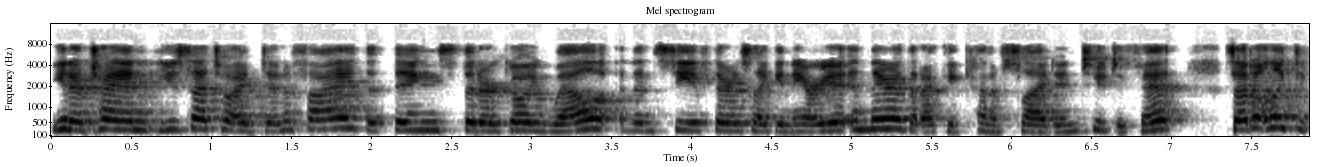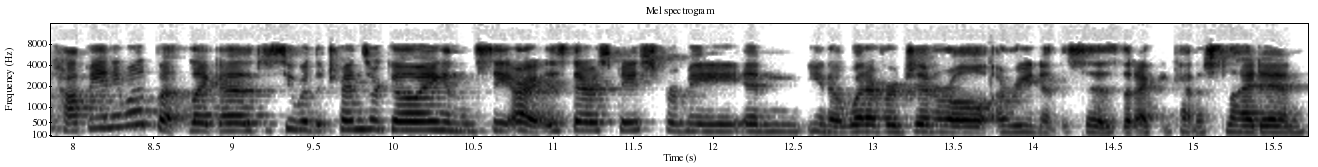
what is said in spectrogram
you know, try and use that to identify the things that are going well and then see if there's like an area in there that I could kind of slide into to fit. So I don't like to copy anyone, but like uh, to see where the trends are going and then see, all right, is there a space for me in, you know, whatever general arena this is that I can kind of slide in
